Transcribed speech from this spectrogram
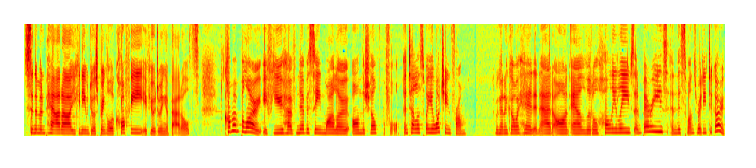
cinnamon powder. You can even do a sprinkle of coffee if you're doing it for adults. Comment below if you have never seen Milo on the shelf before and tell us where you're watching from. We're going to go ahead and add on our little holly leaves and berries and this one's ready to go.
